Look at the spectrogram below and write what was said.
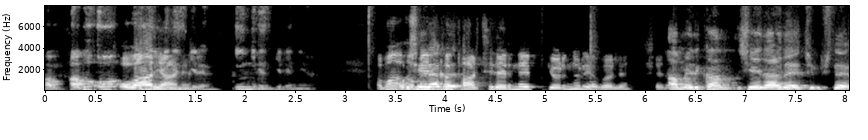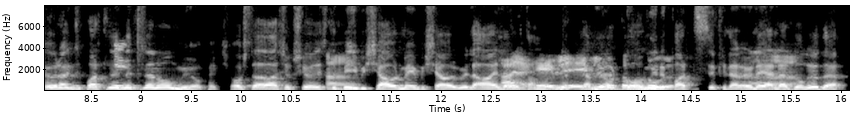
Ama, ama o, o var İngiliz yani. Gelen, İngiliz geleniyor. Ama o Amerika şeylerde, partilerinde hep görünür ya böyle şeyler. Amerikan şeylerde işte öğrenci partilerinde evet. falan olmuyor pek. O işte daha çok şöyle işte ha. baby shower, baby shower böyle aile Aynen, ortamlarında. Evli, evli ortamında Doğum günü partisi falan öyle ha. yerlerde oluyor da.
